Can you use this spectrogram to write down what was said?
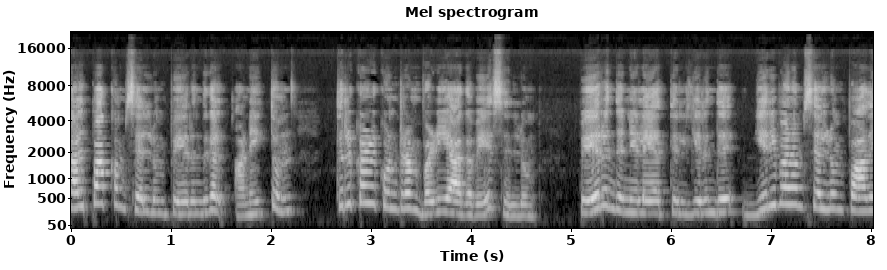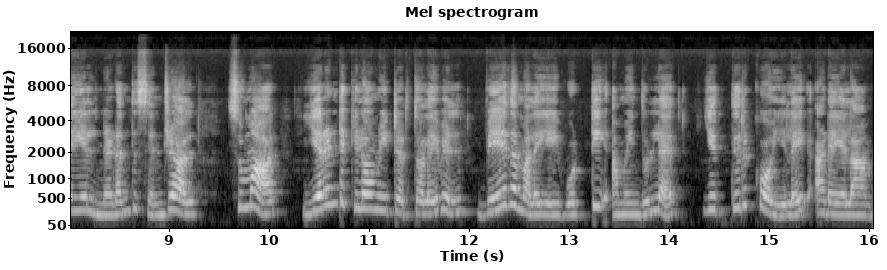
கல்பாக்கம் செல்லும் பேருந்துகள் அனைத்தும் திருக்கழுக்குன்றம் வழியாகவே செல்லும். பேருந்து நிலையத்தில் இருந்து கிரிவலம் செல்லும் பாதையில் நடந்து சென்றால் சுமார் இரண்டு கிலோமீட்டர் தொலைவில் வேதமலையை ஒட்டி அமைந்துள்ள இத்திருக்கோயிலை அடையலாம்.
